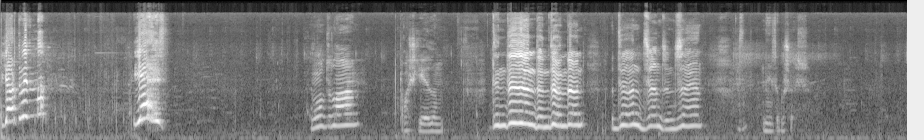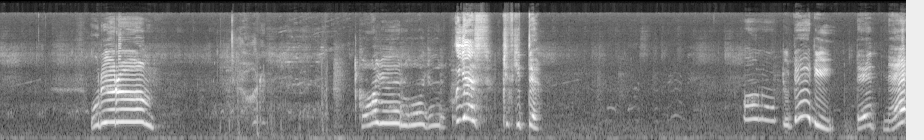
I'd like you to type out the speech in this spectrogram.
yardım edin lan. Yes. Ne oldu lan? Başlayalım. Dın dın dın dın dın. Dın dın dın dın. Neyse boş ver. Vuruyorum. Hayır, hayır. Yes! Kit gitti. Oh no, to daddy. Dad, ne?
